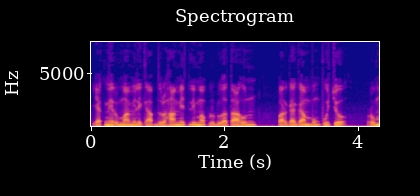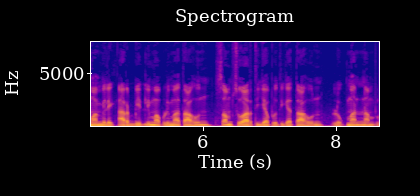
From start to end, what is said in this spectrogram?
yakni rumah milik Abdul Hamid 52 tahun, warga Gampung Pucuk, rumah milik Arbit 55 tahun, Samsuar 33 tahun, Lukman 60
